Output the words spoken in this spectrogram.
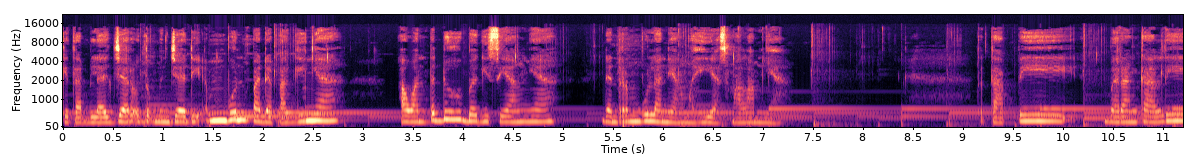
kita belajar untuk menjadi embun pada paginya, awan teduh bagi siangnya, dan rembulan yang menghias malamnya. Tetapi barangkali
